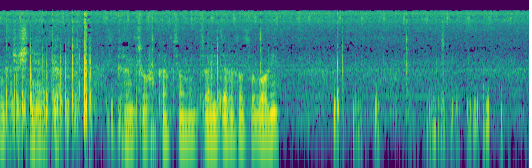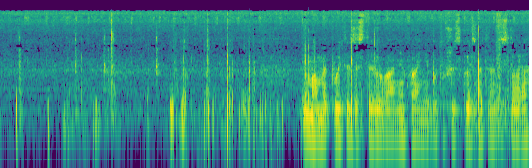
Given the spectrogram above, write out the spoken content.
Tu wciśnięta kręcówka. Co, co i teraz o co boli? Mamy płytę ze sterowaniem, fajnie, bo to wszystko jest na tranzystorach.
